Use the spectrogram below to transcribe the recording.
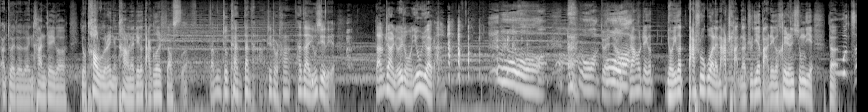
啊，对对对，你看这个有套路的人已经看出来，这个大哥是要死。咱们就看蛋挞，这就是他，他在游戏里，咱们这样有一种优越感。哇哇对，然后然后这个有一个大叔过来拿铲子，直接把这个黑人兄弟的，我操！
